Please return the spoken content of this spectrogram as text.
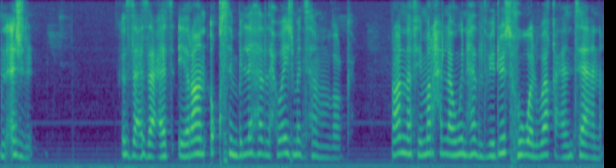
من أجل زعزعة إيران. أقسم بالله هذه الحوايج ما تهم ضرك رانا في مرحلة وين هذا الفيروس هو الواقع نتاعنا.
